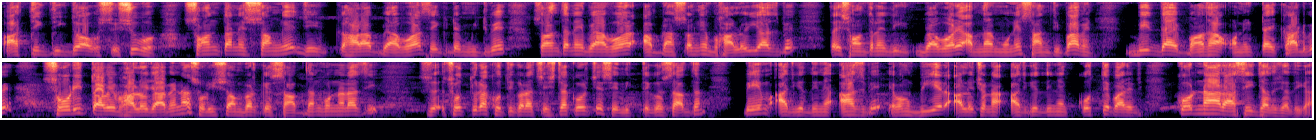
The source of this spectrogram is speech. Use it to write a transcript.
আর্থিক দিক দিয়ে অবশ্যই শুভ। সন্তানের সঙ্গে যে খারাপ ব্যবহার, সেটা মিটবে। সন্তানের ব্যবহার আপনার সঙ্গে ভালোই আসবে। তাই সন্তানের দিক ব্যবহারে আপনার মনে শান্তি পাবেন। বিদ্যায় বাধা অনেকটাই কাটবে। শরীর তবে ভালো যাবে না। শরীর সম্পর্কে সাবধান কন্যা রাশি। শত্রুরা ক্ষতি করার চেষ্টা করছে, সেদিক থেকেও সাবধান। প্রেম আজকের দিনে আসবে এবং বিয়ের আলোচনা আজকের দিনে করতে পারেন কন্যা রাশি জাতক জাতিকা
